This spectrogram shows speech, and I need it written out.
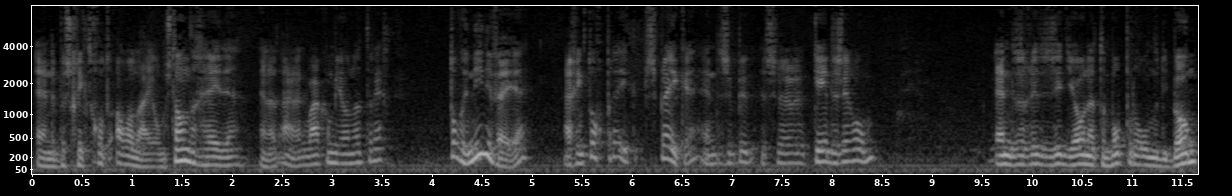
En er beschikt God allerlei omstandigheden. En uiteindelijk, waar komt Jona terecht? Toch in Nineveh, hè? Hij ging toch spreken en ze, keerden zich om. En er zit Jona te mopperen onder die boom.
